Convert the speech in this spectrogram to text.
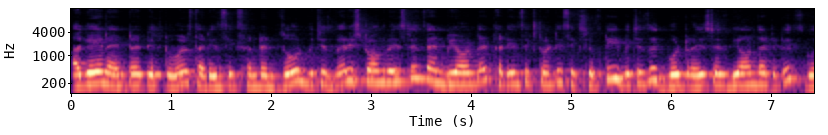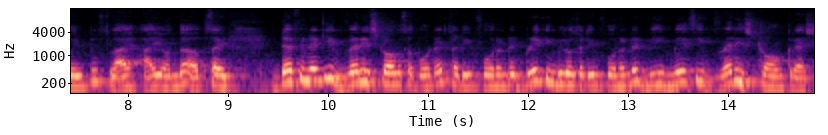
again enter till towards 13600 zone which is very strong resistance. And beyond that 13620 650 which is a good resistance. Beyond that it is going to fly high on the upside. Definitely very strong support at 13400 breaking below 13400 we may see very strong crash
